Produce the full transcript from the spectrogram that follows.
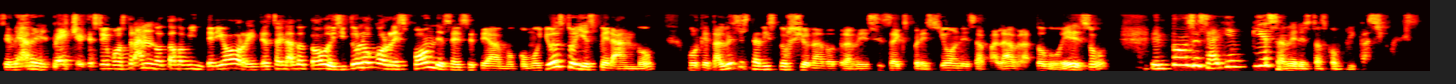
se me abre el pecho y te estoy mostrando todo mi interior y te estoy dando todo. Y si tú no correspondes a ese te amo como yo estoy esperando, porque tal vez está distorsionado otra vez esa expresión, esa palabra, todo eso, entonces ahí empieza a haber estas complicaciones.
